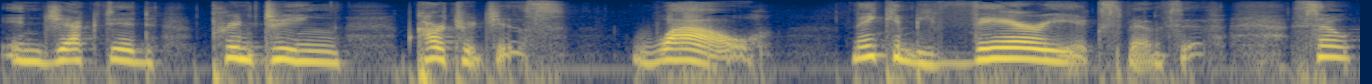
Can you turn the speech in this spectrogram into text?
injected printing cartridges. Wow. They can be very expensive. So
